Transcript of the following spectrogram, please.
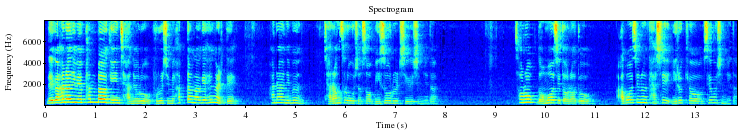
내가 하나님의 판박이인 자녀로 부르심에 합당하게 행할 때 하나님은 자랑스러우셔서 미소를 지으십니다. 서로 넘어지더라도 아버지는 다시 일으켜 세우십니다.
